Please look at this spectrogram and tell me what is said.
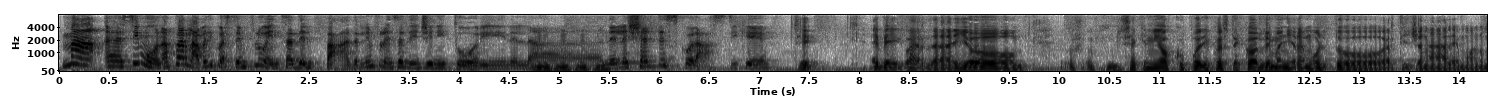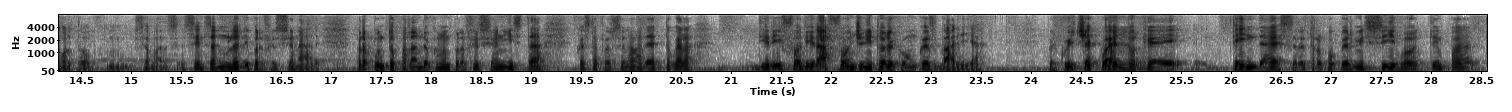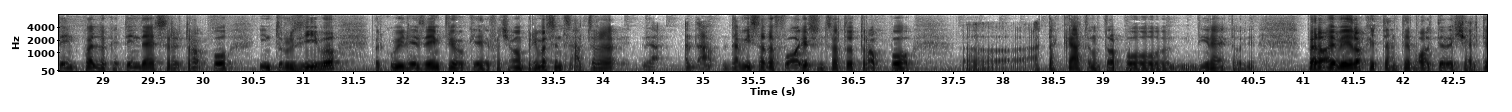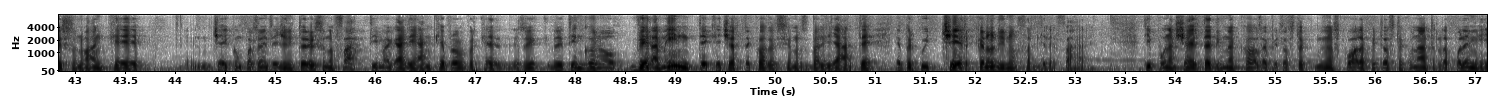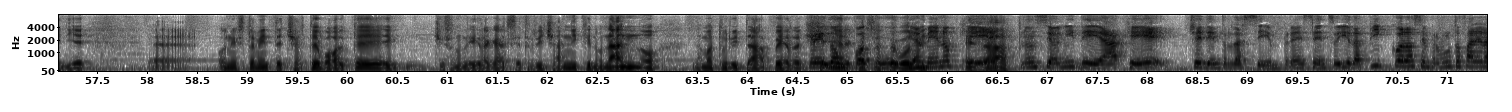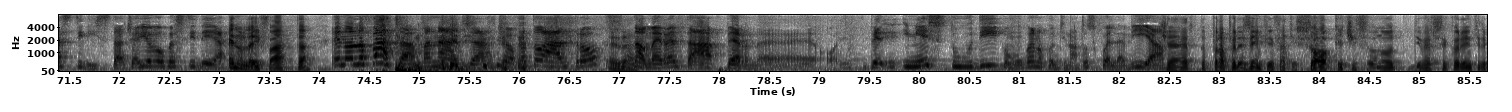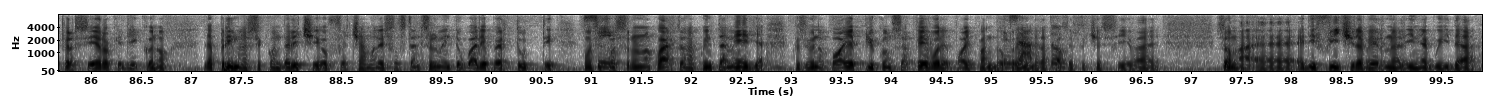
Ma eh, Simona parlava di questa influenza del padre, l'influenza dei genitori nella- Mhm. nelle scelte scolastiche. Sì. E beh, guarda, io mi sa che mi occupo di queste cose in maniera molto artigianale, mo- molto, insomma, senza nulla di professionale. Però appunto parlando con un professionista, questa persona mi ha detto, guarda, di riffo o di raffo un genitore comunque sbaglia. Per cui c'è quello che tende a essere troppo permissivo, tempo- ten- quello che tende a essere troppo intrusivo, per cui l'esempio che facevamo prima, senz'altro da, da- da vista da fuori è senz'altro troppo eh, attaccato, non troppo diretto. Però è vero che tante volte le scelte sono anche cioè i comportamenti dei genitori sono fatti magari anche proprio perché ri- ritengono veramente che certe cose siano sbagliate e per cui cercano di non fargliele fare. Tipo una scelta di una cosa piuttosto di una scuola piuttosto che un'altra dopo le medie, eh, onestamente certe volte ci sono dei ragazzi a 13 anni che non hanno la maturità per Credo scegliere tutti, a consapevolmente. meno che Esatto. non sia un'idea che c'è dentro da sempre. Nel senso, io da piccolo ho sempre voluto fare la stilista, cioè io avevo quest'idea. E non l'hai fatta. E non l'ho fatta, mannaggia, cioè ho fatto altro. Esatto. No, ma in realtà per, eh, per i miei studi comunque hanno continuato su quella via. Certo, però per esempio infatti so che ci sono diverse correnti di pensiero che dicono la prima e la seconda liceo facciamole sostanzialmente uguali per tutti, come Sì. se fossero una quarta e una quinta media, così uno poi è più consapevole poi quando Esatto. prende la parte successiva. e- insomma, eh, è difficile avere una linea guida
